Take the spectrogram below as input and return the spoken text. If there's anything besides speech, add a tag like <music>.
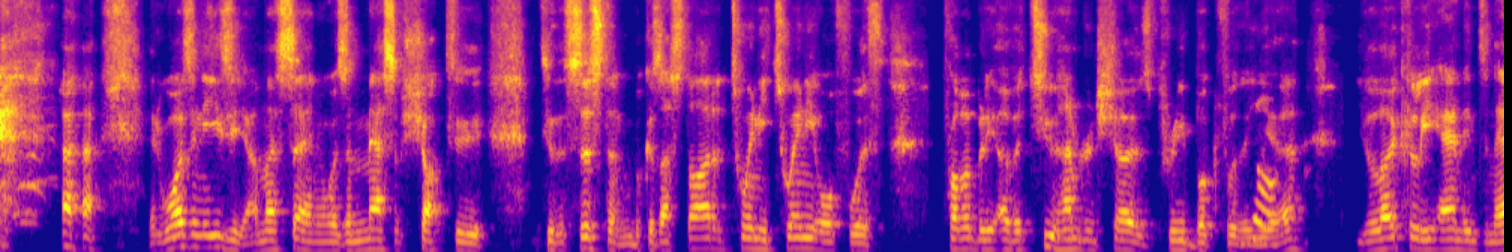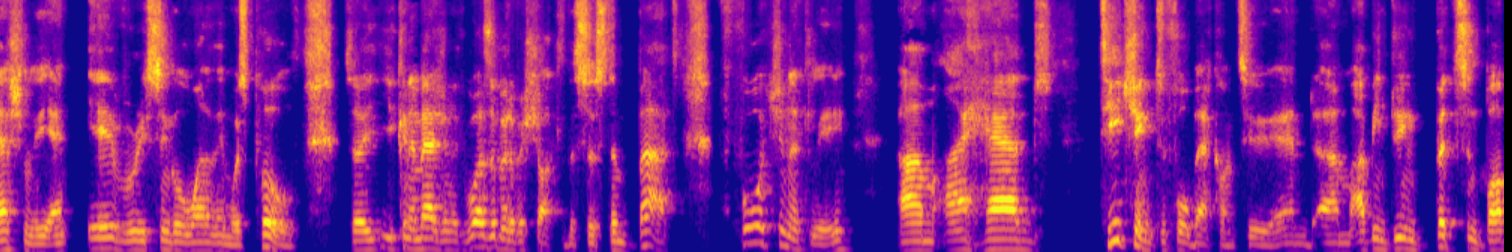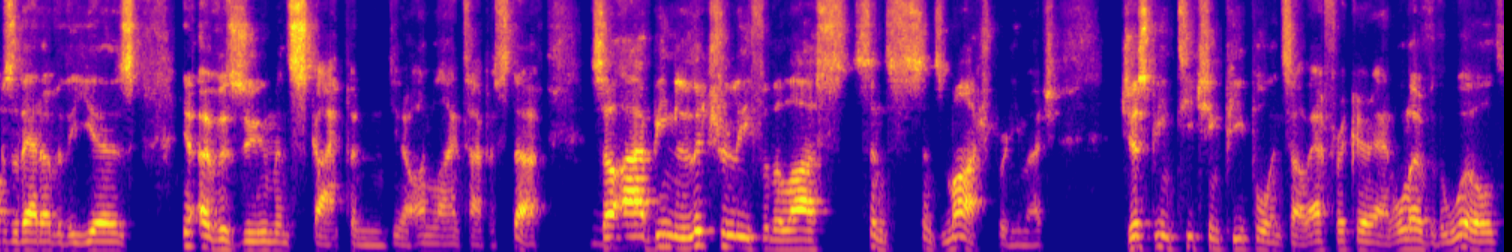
it wasn't easy, I must say, and it was a massive shock to to the system because I started 2020 off with probably over 200 shows pre-booked for the year locally and internationally, and every single one of them was pulled. So you can imagine it was a bit of a shock to the system. But fortunately, um, I had teaching to fall back onto, and um, I've been doing bits and bobs of that over the years, you know, over Zoom and Skype and you know online type of stuff. So mm. I've been literally for the last since since March, pretty much, just been teaching people in South Africa and all over the world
